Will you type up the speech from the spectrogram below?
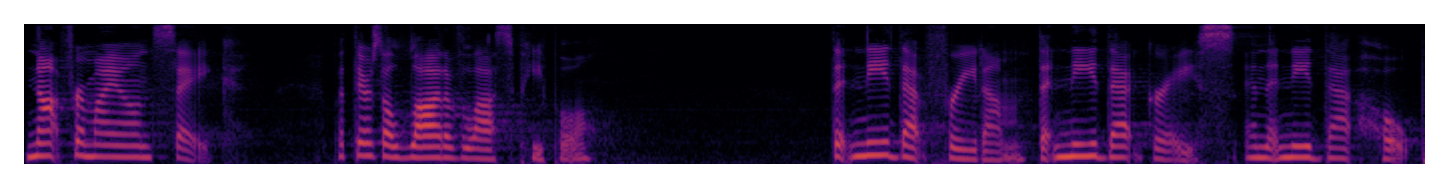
Not for my own sake, but there's a lot of lost people that need that freedom, that need that grace, and that need that hope.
